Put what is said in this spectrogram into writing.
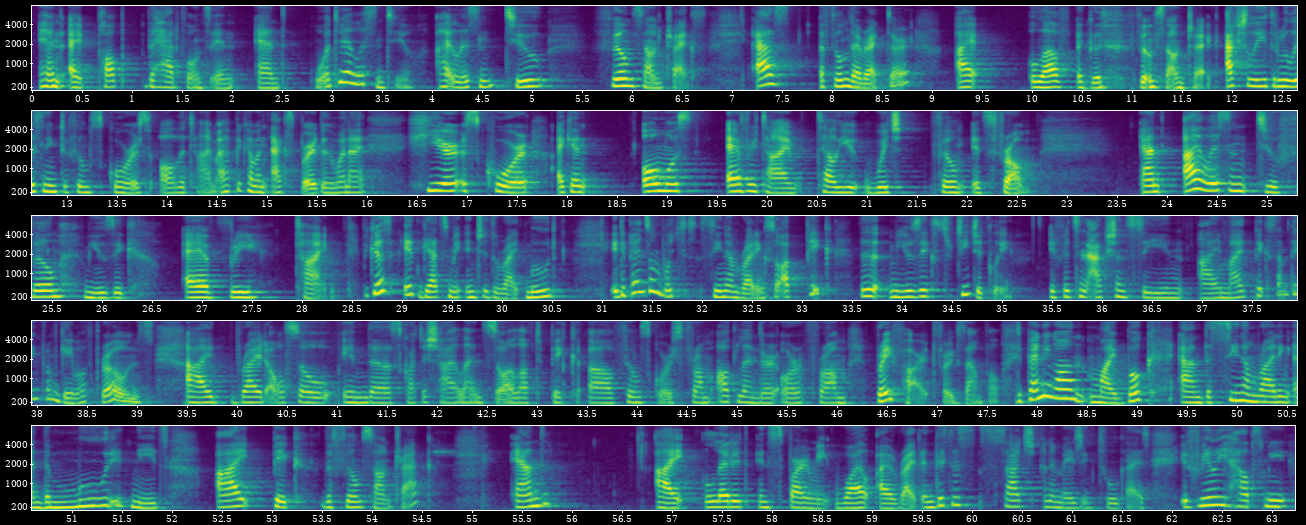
and I pop the headphones in. And what do I listen to? I listen to film soundtracks. As a film director, I love a good film soundtrack. Actually, through listening to film scores all the time, I've become an expert. And when I hear a score, I can almost every time tell you which film it's from. And I listen to film music every time because it gets me into the right mood. It depends on which scene I'm writing, so I pick the music strategically. If it's an action scene, I might pick something from Game of Thrones. I write also in the Scottish Highlands, so I love to pick uh, film scores from Outlander or from Braveheart, for example. Depending on my book and the scene I'm writing and the mood it needs, I pick the film soundtrack and I let it inspire me while I write. And this is such an amazing tool, guys. It really helps me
